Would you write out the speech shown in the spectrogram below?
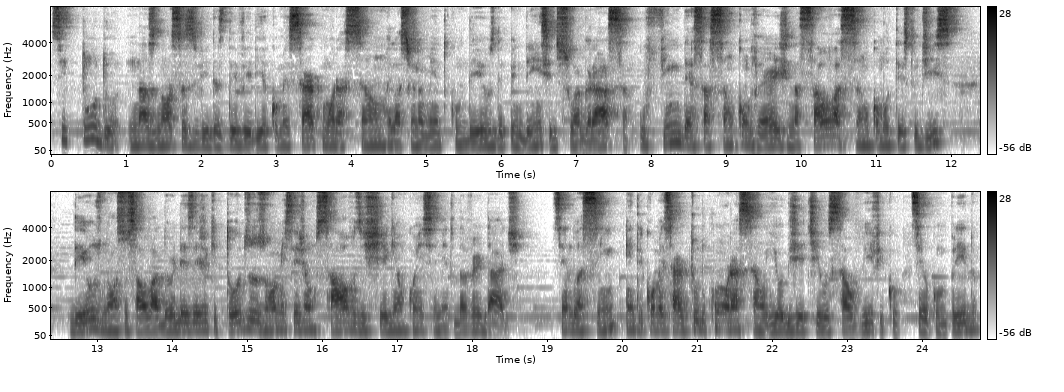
Se tudo nas nossas vidas deveria começar com oração, relacionamento com Deus, dependência de Sua graça, o fim dessa ação converge na salvação, como o texto diz. Deus, nosso Salvador, deseja que todos os homens sejam salvos e cheguem ao conhecimento da verdade. Sendo assim, entre começar tudo com oração e o objetivo salvífico ser cumprido,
